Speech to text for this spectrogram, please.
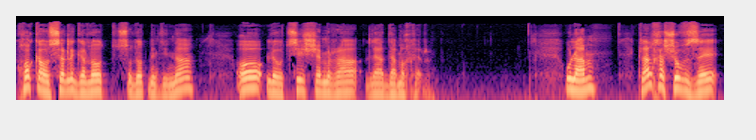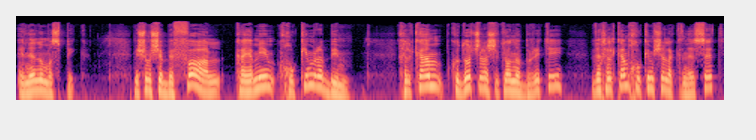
חוק האוסר לגלות סודות מדינה, או להוציא שם רע לאדם אחר. אולם, כלל חשוב זה איננו מספיק, משום שבפועל קיימים חוקים רבים, חלקם פקודות של השלטון הבריטי וחלקם חוקים של הכנסת,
